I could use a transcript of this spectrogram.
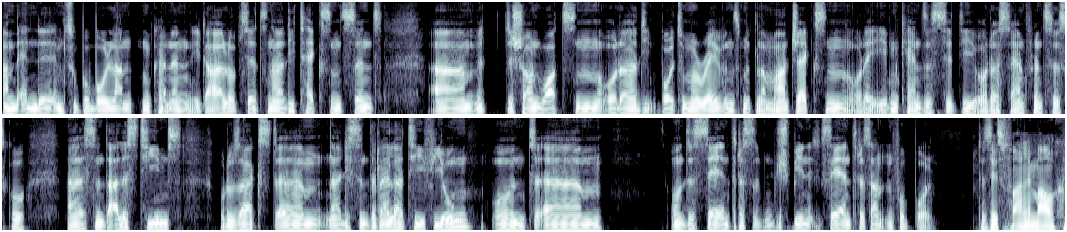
am Ende im Super Bowl landen können. Egal, ob es jetzt ne, die Texans sind äh, mit Deshaun Watson oder die Baltimore Ravens mit Lamar Jackson oder eben Kansas City oder San Francisco. Äh, das sind alles Teams, wo du sagst, ähm, na, die sind relativ jung und ähm, und ist sehr interessant, spielen sehr interessanten Football. Das ist vor allem auch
